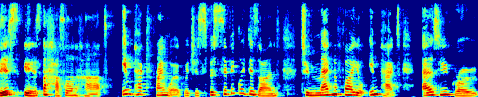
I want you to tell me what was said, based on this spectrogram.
This is the Hustle and Heart Impact Framework, which is specifically designed to magnify your impact as you grow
